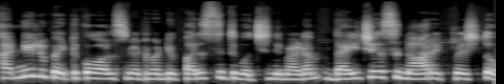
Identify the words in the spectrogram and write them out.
కన్నీళ్ళు పెట్టుకోవాల్సినటువంటి పరిస్థితి వచ్చింది మేడం. దయచేసి నా రిక్వెస్ట్తో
